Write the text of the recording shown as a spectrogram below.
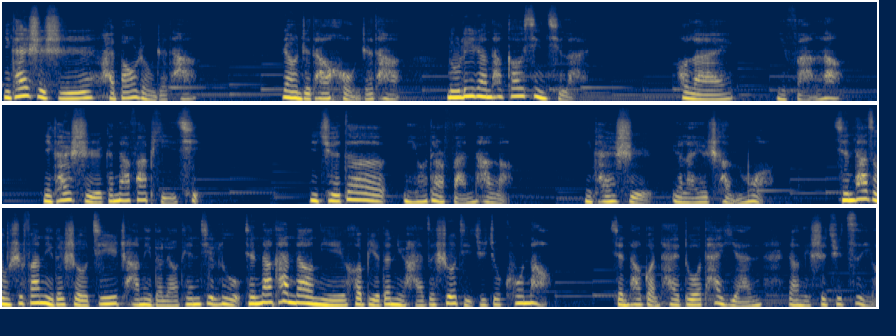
你开始时还包容着他，让着他，哄着他，努力让他高兴起来。后来你烦了。你开始跟他发脾气，你觉得你有点烦他了，你开始越来越沉默，嫌他总是翻你的手机查你的聊天记录，嫌他看到你和别的女孩子说几句就哭闹，嫌他管太多太严，让你失去自由。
